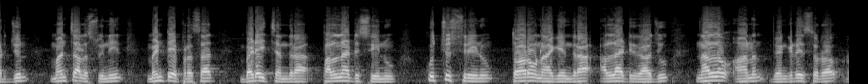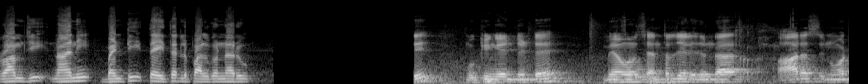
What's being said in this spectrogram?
అర్జున్ మంచాల సునీల్ మెంటే ప్రసాద్ బడే చంద్ర పల్నాటి శ్రీను కుచ్చు శ్రీను తోరం నాగేంద్ర అల్లాటి రాజు నల్లం ఆనంద్ వెంకటేశ్వరరావు రామ్జీ నాని బంటి తదితరులు పాల్గొన్నారు. ముఖ్యంగా ఏంటంటే మేము సెంట్రల్ జైలు ఎదురుగా ఆర్ఎస్ నూట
